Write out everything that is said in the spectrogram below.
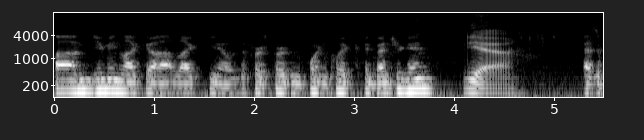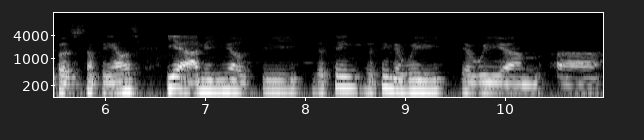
um, do you mean like uh, like you know the first person point and click adventure game? Yeah. as opposed to something else. Yeah, I mean, you know, the the thing the thing that we that we um, uh,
